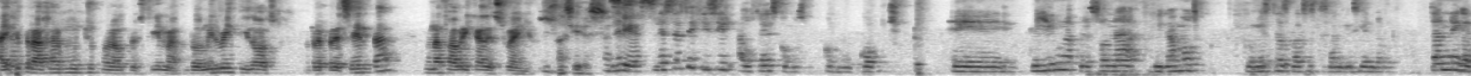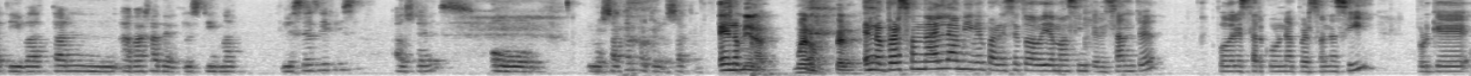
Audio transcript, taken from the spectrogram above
Hay que trabajar mucho con la autoestima. 2022 representa una fábrica de sueños. Así es. Así les, es. les es difícil a ustedes como, como coach eh, que llegue una persona, digamos, con estas bases que están diciendo, tan negativa, tan a baja de autoestima, ¿les es difícil a ustedes? ¿O lo sacan porque lo sacan? En lo, Mira, bueno, pero, en lo personal, a mí me parece todavía más interesante poder estar con una persona así, porque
